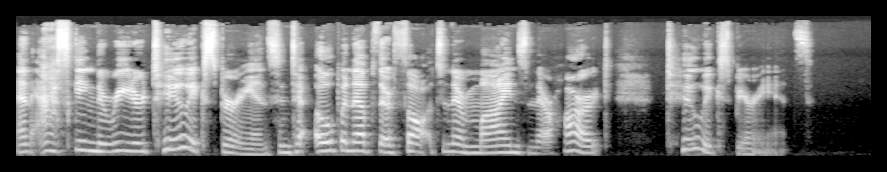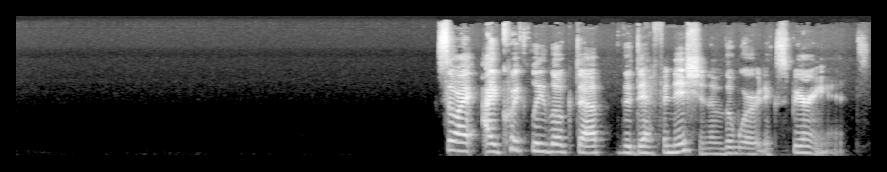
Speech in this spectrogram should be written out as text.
and asking the reader to experience and to open up their thoughts and their minds and their heart to experience. So I, I quickly looked up the definition of the word experience.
